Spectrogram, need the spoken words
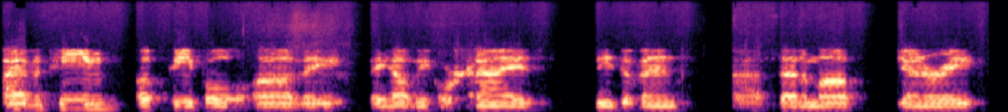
I have a team of people. Uh, they they help me organize these events, uh, set them up, generate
